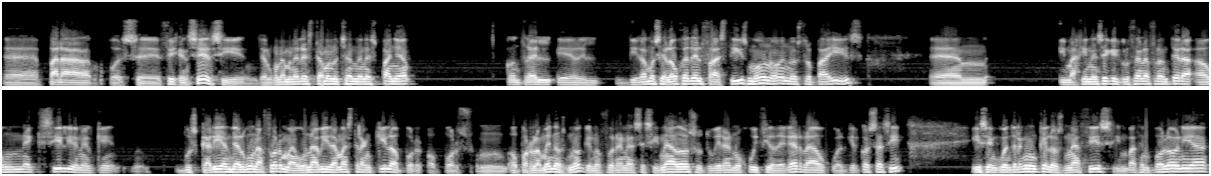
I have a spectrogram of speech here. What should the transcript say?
eh, para, pues eh, fíjense, si de alguna manera estamos luchando en España contra el, digamos, el auge del fascismo ¿no? en nuestro país, imagínense que cruzan la frontera a un exilio en el que buscarían de alguna forma una vida más tranquila o por, o por, o por lo menos no que no fueran asesinados o tuvieran un juicio de guerra o cualquier cosa así y se encuentran con que los nazis invaden Polonia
